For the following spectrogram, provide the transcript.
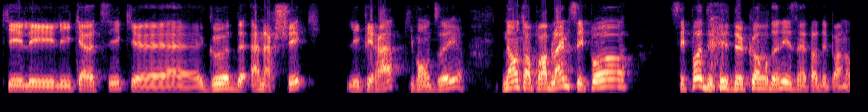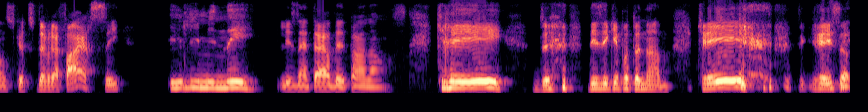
qui est les, les chaotiques, euh, good, anarchiques, les pirates, qui vont dire non, ton problème, c'est pas c'est pas de, de coordonner les interdépendances. Ce que tu devrais faire, c'est éliminer les interdépendances, créer de- des équipes autonomes, créer, créer ça.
